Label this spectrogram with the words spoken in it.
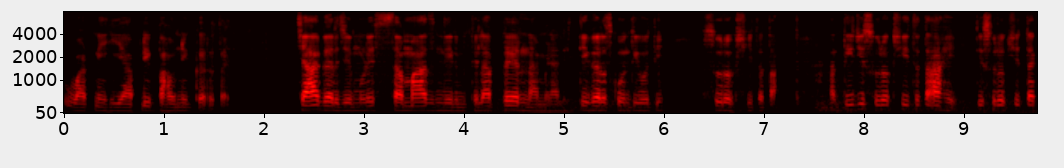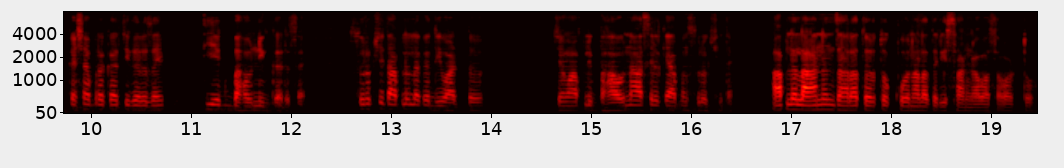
वाटणे ही आपली भावनिक गरज आहे. ज्या गरजेमुळे समाज निर्मितीला प्रेरणा मिळाली ती गरज कोणती होती? सुरक्षितता. आणि ती जी सुरक्षितता आहे ती सुरक्षितता कशा प्रकारची गरज आहे? ती एक भावनिक गरज आहे. सुरक्षित आपल्याला कधी वाटतं? जेव्हा आपली भावना असेल की आपण सुरक्षित आहे. आपल्याला आनंद झाला तर तो कोणाला तरी सांगावा असा वाटतो.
